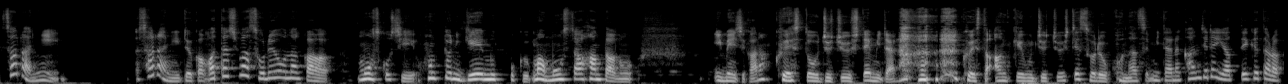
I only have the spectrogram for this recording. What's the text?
さらに、さらにというか、私はそれをなんか、もう少し本当にゲームっぽく、まあ、モンスターハンターのイメージかな？クエストを受注してみたいな。クエスト案件を受注してそれをこなすみたいな感じでやっていけたら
